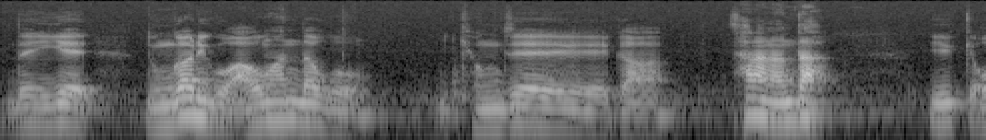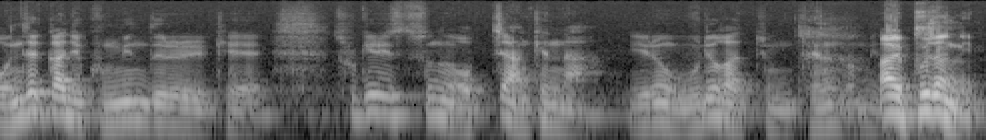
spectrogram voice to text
근데 이게 눈 가리고 아웅한다고 이 경제가 살아난다. 이렇게 언제까지 국민들을 이렇게 속일 수는 없지 않겠나 이런 우려가 좀 되는 겁니다. 아니 부장님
